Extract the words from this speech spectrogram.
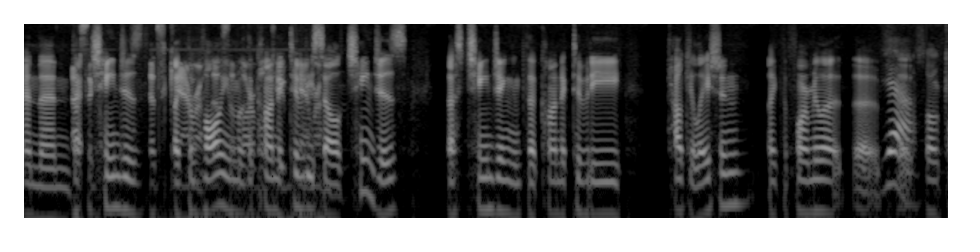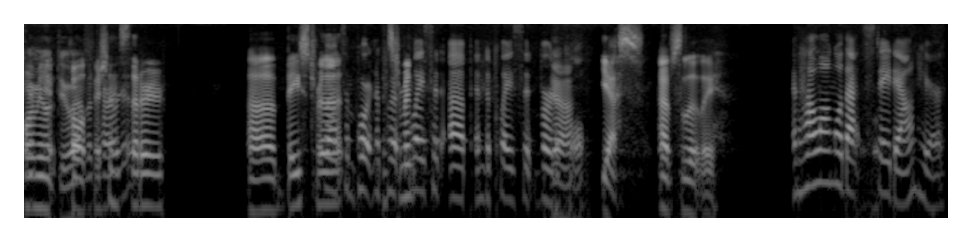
and then That's that the- changes That's the like the volume That's of the conductivity cell changes, thus changing the conductivity calculation, like the formula, the, Yeah. the So formula do coefficients that are uh, based for so that. it's important to put, place it up and to place it vertical. Yes, absolutely. And how long will that stay down here?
